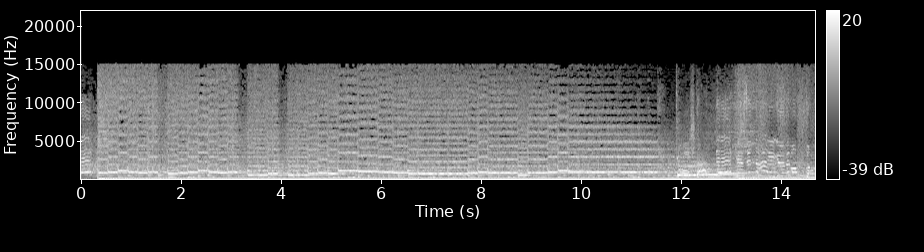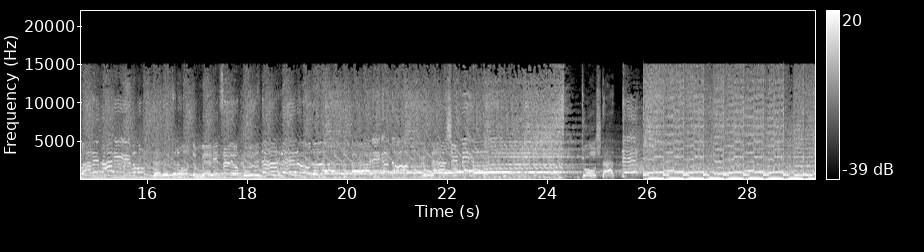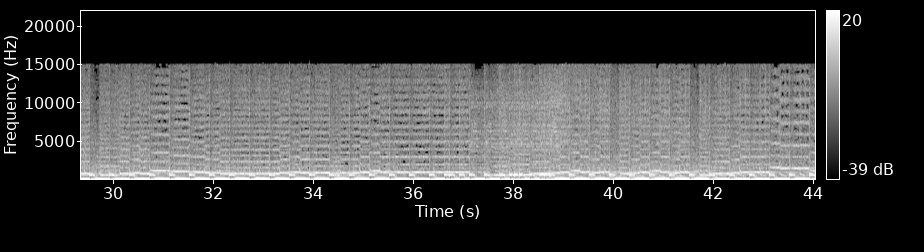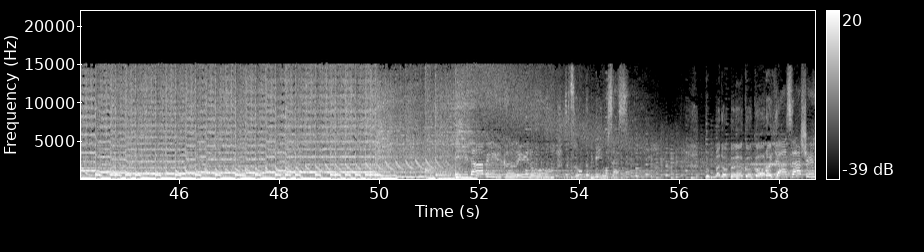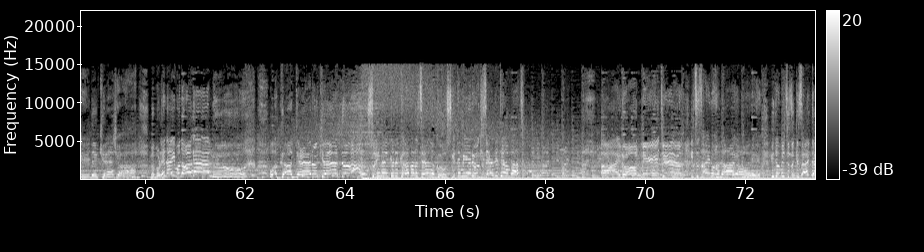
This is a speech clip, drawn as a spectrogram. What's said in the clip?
って？身を刺す戸惑う心優しいだけじゃ。守れないものがある。分かってるけど。水面下で絡まる戦略透けて見える。偽善に天罰 I don't need you 逸材の花より。挑み続け咲いた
